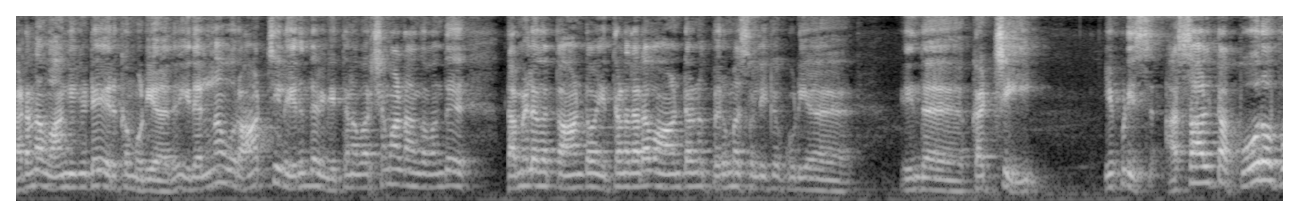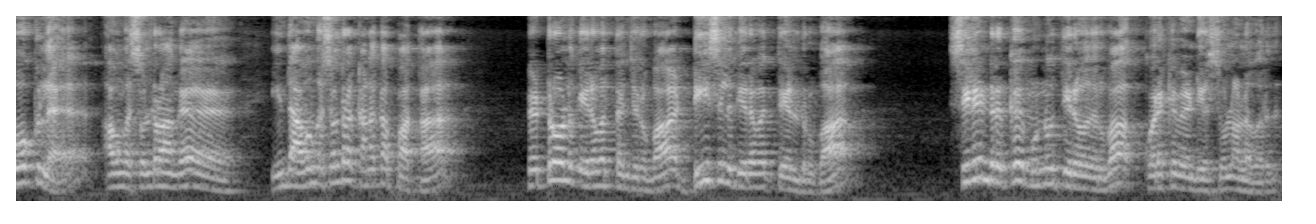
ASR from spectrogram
கடனை வாங்கிக்கிட்டே இருக்க முடியாது. இதெல்லாம் ஒரு ஆட்சியில் இருந்தவங்க. இத்தனை வருஷமா நாங்கள் வந்து தமிழகத்தை ஆண்டோம் இத்தனை தடவை ஆண்டோம்னு பெருமை சொல்லிக்கக்கூடிய இந்த கட்சி இப்படி அசால்ட்டாக போகிற போக்கில் அவங்க சொல்கிறாங்க இந்த அவங்க சொல்கிற கணக்கை பார்த்தா பெட்ரோலுக்கு இருபத்தஞ்சு ரூபாய் டீசலுக்கு இருபத்தேழு ரூபாய் சிலிண்டருக்கு முந்நூற்றி இருபது ரூபாய் குறைக்க வேண்டிய சூழ்நிலை வருது.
